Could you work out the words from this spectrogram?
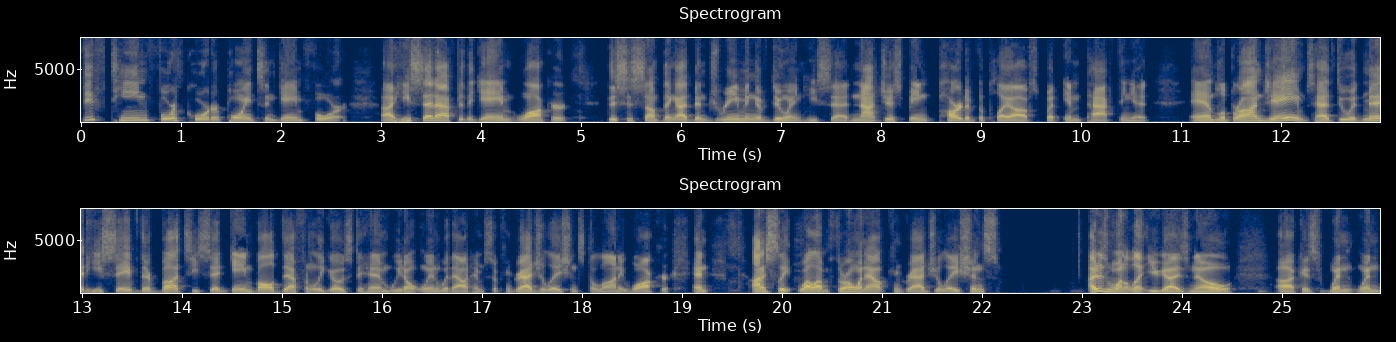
15 fourth quarter points in game four. Uh, he said after the game, Walker, this is something I've been dreaming of doing, he said, not just being part of the playoffs, but impacting it. And LeBron James had to admit he saved their butts. He said, Game ball definitely goes to him. We don't win without him. So, congratulations to Lonnie Walker. And honestly, while I'm throwing out congratulations, I just want to let you guys know because uh, when when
